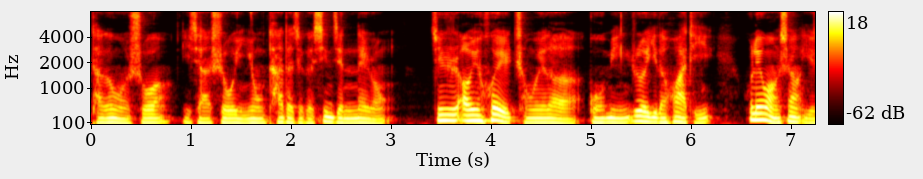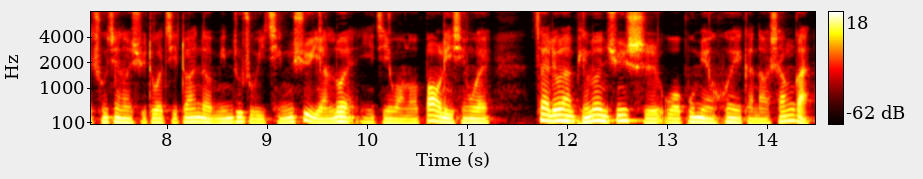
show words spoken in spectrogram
他跟我说，以下是我引用他的这个信件的内容：今日奥运会成为了国民热议的话题，互联网上也出现了许多极端的民族主义情绪言论以及网络暴力行为。在浏览评论区时，我不免会感到伤感。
